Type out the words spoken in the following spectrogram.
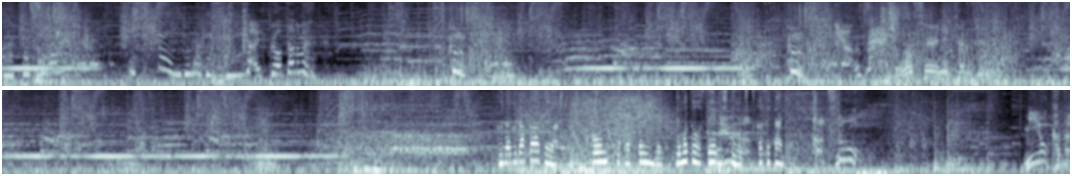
私は生きているのです。ね回復を頼むやるぜ強制に転じるグダグダパートはこういったカットインで手元を整理して落ち着かせたい。発動。二の型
